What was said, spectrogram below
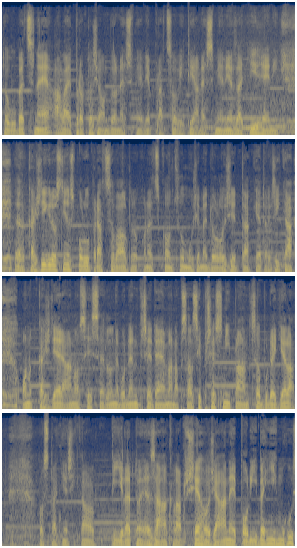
to vůbec ne, ale protože on byl nesmírně pracovitý a nesmírně zatížený. E, každý, kdo s ním spolupracoval, to konec konců můžeme doložit také, tak říká, on každé ráno si sedl nebo den předem a napsal si přesný plán, co bude dělat. Ostatně říkal, píle to je základ všeho, žádné políbení můz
